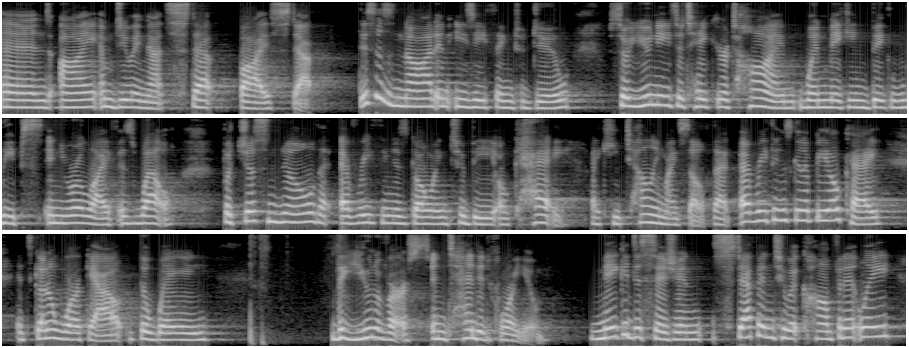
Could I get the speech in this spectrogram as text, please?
and I am doing that step by step. This is not an easy thing to do. So you need to take your time when making big leaps in your life as well. But just know that everything is going to be okay. I keep telling myself that everything's going to be okay. It's going to work out the way the universe intended for you. Make a decision, step into it confidently,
